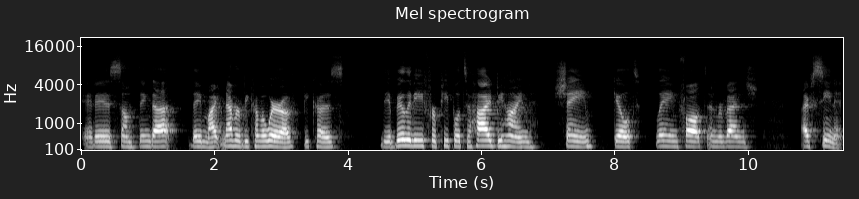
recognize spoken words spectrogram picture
it is something that they might never become aware of because the ability for people to hide behind shame guilt blame fault and revenge i've seen it.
